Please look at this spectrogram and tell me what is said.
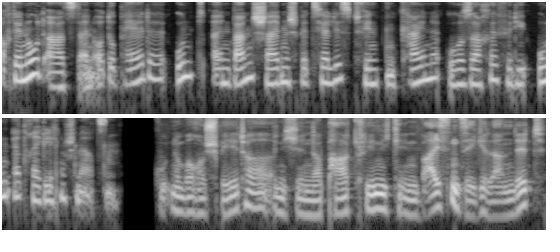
Auch der Notarzt, ein Orthopäde und ein Bandscheibenspezialist finden keine Ursache für die unerträglichen Schmerzen. Gut eine Woche später bin ich in der Parkklinik in Weißensee gelandet.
